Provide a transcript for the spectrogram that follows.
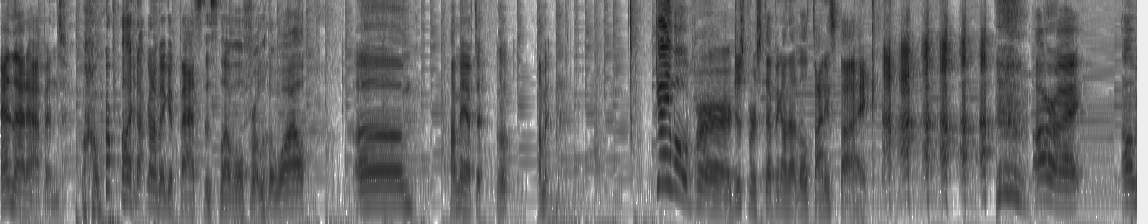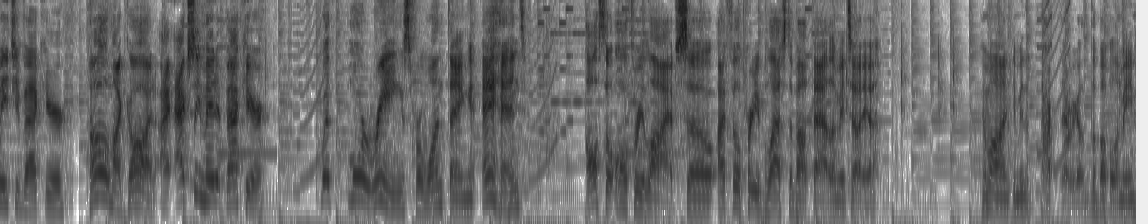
And that happened. We're probably not gonna make it past this level for a little while. Um, I may have to, oh, I may, game over! Just for stepping on that little tiny spike. All right, I'll meet you back here. Oh my god, I actually made it back here with more rings for one thing, and also all three lives, so I feel pretty blessed about that, let me tell you. Come on, give me the, there we go, the bubble I mean.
